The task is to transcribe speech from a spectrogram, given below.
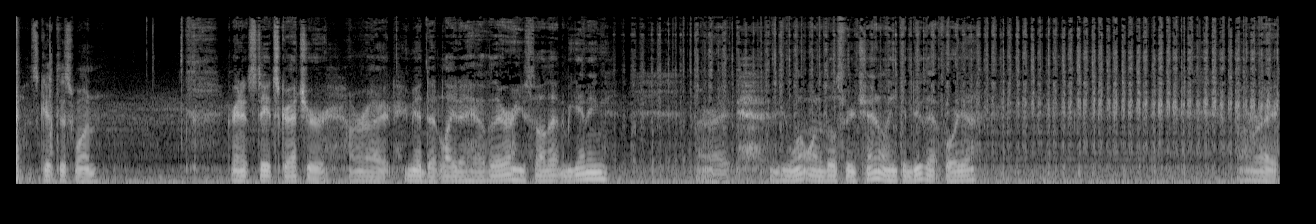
Let's get this one. Granite State Scratcher. All right, he made that light I have there. You saw that in the beginning. All right, if you want one of those for your channel, he can do that for you. All right.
